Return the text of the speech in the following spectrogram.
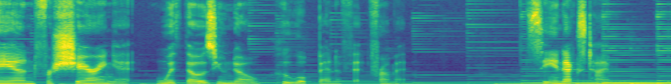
and for sharing it with those you know who will benefit from it. See you next time.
